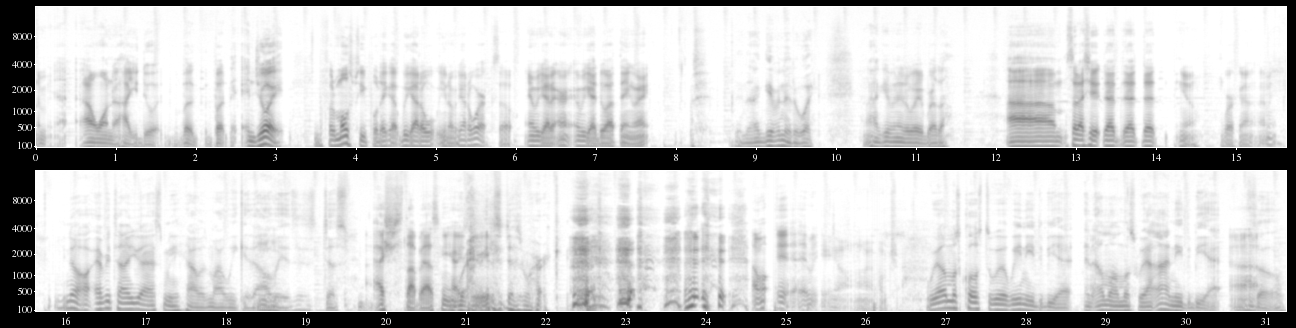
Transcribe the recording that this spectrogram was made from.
I, mean, I don't want to know how you do it, but but enjoy it. But for most people, they got we gotta you know we gotta work so and we gotta earn and we gotta do our thing right. They're not giving it away. Not giving it away, brother. Um, so that's it. That that that you know, working on. I mean, You know, every time you ask me how was my week, it Mhm. always is just I should stop asking how you work. do it's just work. I'm, I mean, you know, I'm trying. We're almost close to where we need to be at, and I'm almost where I need to be at. Uh-huh. So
